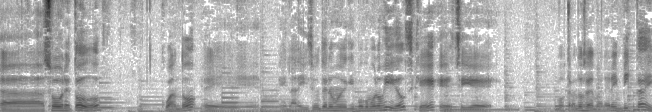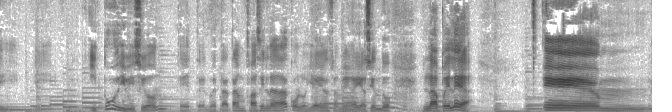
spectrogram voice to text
Ah, sobre todo cuando eh, en la división tenemos un equipo como los Eagles que sigue mostrándose de manera invicta y, y, tu división este, no está tan fácil nada con los Giants también ahí haciendo la pelea. Em,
